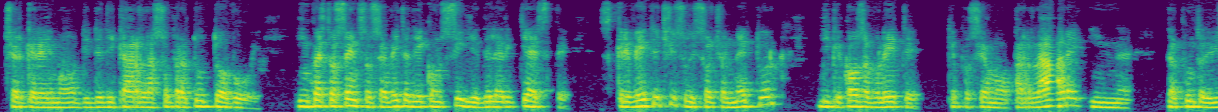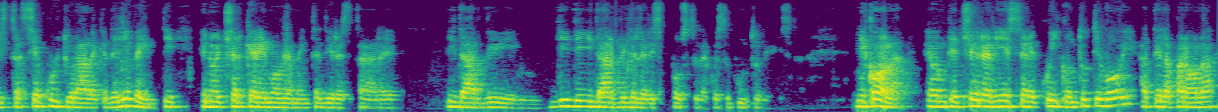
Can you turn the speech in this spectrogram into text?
cercheremo di dedicarla soprattutto a voi. In questo senso, se avete dei consigli e delle richieste, scriveteci sui social network di che cosa volete che possiamo parlare in, dal punto di vista sia culturale che degli eventi e noi cercheremo ovviamente di restare, di darvi, di, di darvi delle risposte da questo punto di vista. Nicola, è un piacere riessere qui con tutti voi. A te la parola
